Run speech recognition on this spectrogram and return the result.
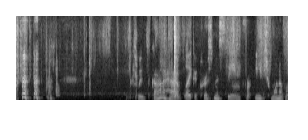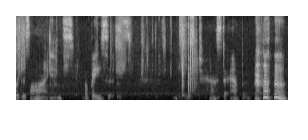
we've got to have like a Christmas theme for each one of our designs, our bases. It just has to happen.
